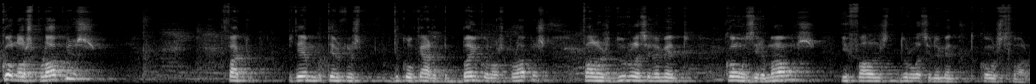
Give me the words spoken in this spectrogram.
com nós próprios. De facto, podemos, temos de colocar de bem com nós próprios. Fala-nos do relacionamento com os irmãos e fala-nos do relacionamento com os de fora.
